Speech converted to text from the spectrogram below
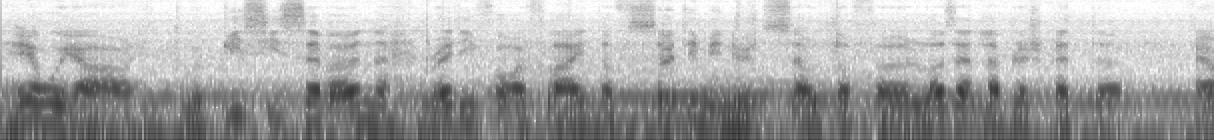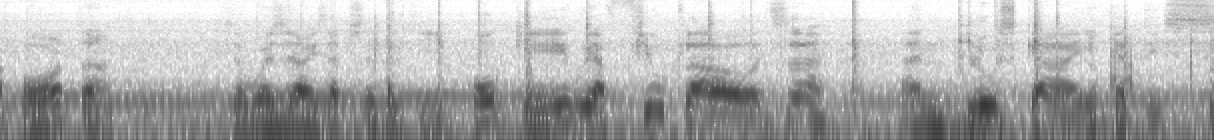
And here we are into a PC-7 ready for a flight of 30 minutes out of uh, Lausanne-La Blécherette uh, airport. The weather is absolutely okay. We have few clouds and blue sky. Look at this.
